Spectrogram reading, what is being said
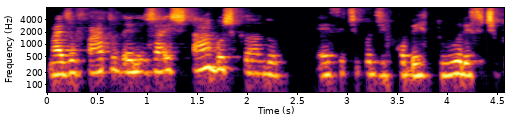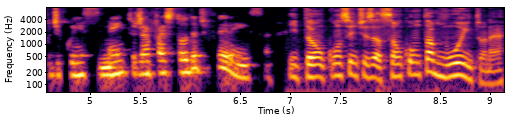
mas o fato dele já estar buscando esse tipo de cobertura, esse tipo de conhecimento já faz toda a diferença. Então, conscientização conta muito, né?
